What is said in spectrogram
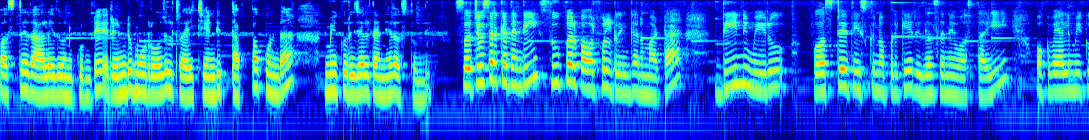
ఫస్ట్ డే రాలేదు అనుకుంటే రెండు మూడు రోజులు ట్రై చేయండి. తప్పకుండా మీకు రిజల్ట్ అనేది వస్తుంది. సో చూసారు కదండి సూపర్ పవర్ఫుల్ డ్రింక్ అనమాట దీన్ని మీరు ఫస్ట్ డే తీసుకున్నప్పటికే రిజల్ట్స్ అనేవి వస్తాయి. ఒకవేళ మీకు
